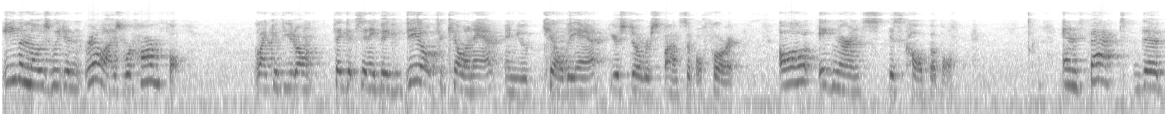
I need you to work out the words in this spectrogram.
even those we didn't realize were harmful. Like if you don't think it's any big deal to kill an ant and you kill the ant, you're still responsible for it. All ignorance is culpable. In fact, the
